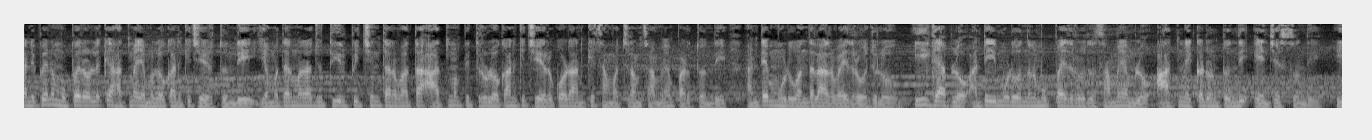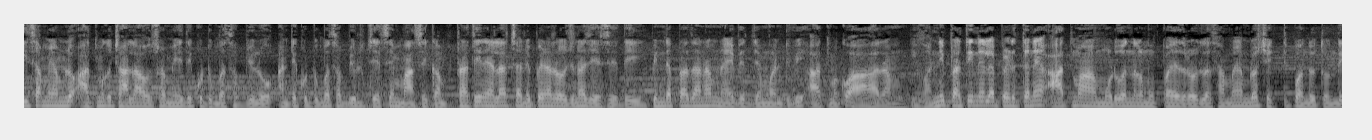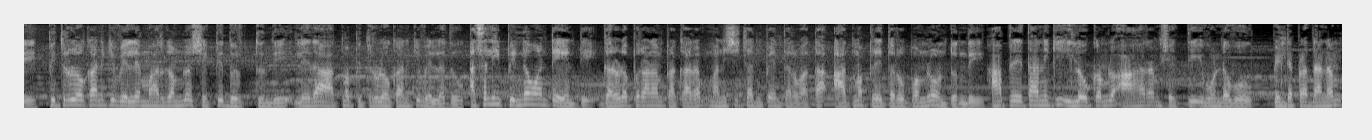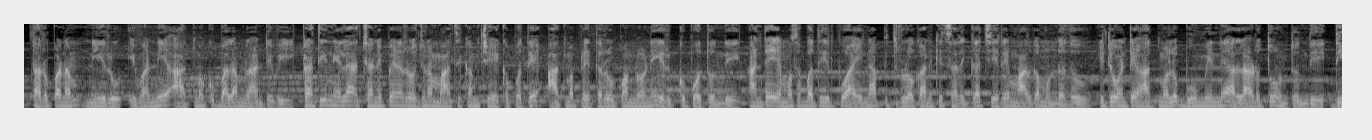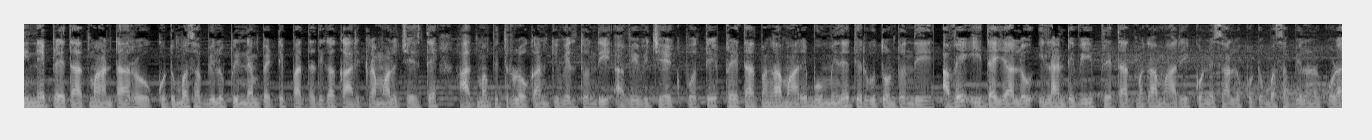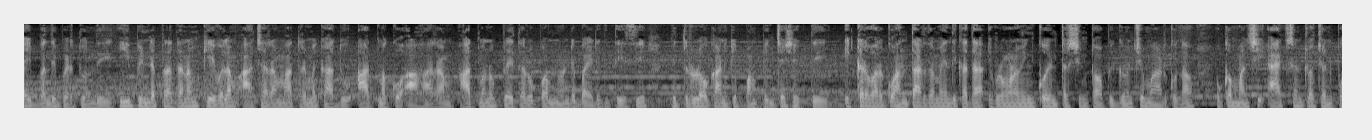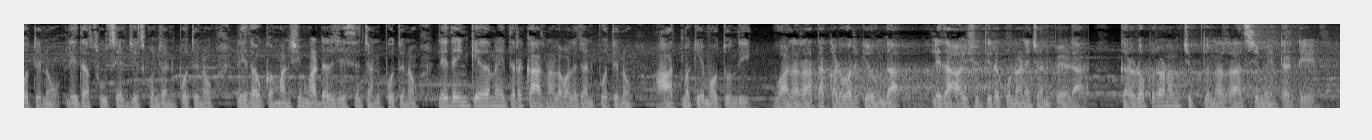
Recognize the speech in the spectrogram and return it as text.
చనిపోయిన ముప్పై రోజులకి ఆత్మ యమలోకానికి చేరుతుంది. యమధర్మరాజు తీర్పిచ్చిన తర్వాత ఆత్మ పితృలోకానికి చేరుకోవడానికి సంవత్సరం సమయం పడుతుంది. అంటే మూడు వందల అరవై ఐదు రోజులు. ఈ గ్యాప్లో అంటే ఈ మూడు వందల ముప్పై ఐదు రోజుల సమయంలో ఆత్మ ఎక్కడ ఉంటుంది ఏం చేస్తుంది? ఈ సమయంలో ఆత్మకు చాలా అవసరమయ్యేది కుటుంబ సభ్యులు. అంటే కుటుంబ సభ్యులు చేసే మాసికం. ప్రతి నెల చనిపోయిన రోజున చేసేది. పిండ ప్రధానం నైవేద్యం వంటివి ఆత్మకు ఆహారం. ఇవన్నీ ప్రతి నెల పెడితేనే ఆత్మ మూడు వందల ముప్పై ఐదు రోజుల సమయంలో శక్తి పొందుతుంది. పితృలోకానికి వెళ్ళే మార్గంలో శక్తి దొరుకుతుంది. లేదా ఆత్మ పితృలోకానికి వెళ్ళదు. అసలు ఈ పిండం అంటే ఏంటి? గరుడ పురాణం ప్రకారం మనిషి చనిపోయిన తర్వాత ఆత్మ ప్రేత రూపంలో ఉంటుంది. ఆ ప్రేతానికి ఈ లోకంలో ఆహారం శక్తి ఇవి ఉండవు. పిండ ప్రధానం తరుపణం నీరు ఇవన్నీ ఆత్మకు బలం లాంటివి. ప్రతి నెల చనిపోయిన రోజున మాసికం చేయకపోతే ఆత్మ ప్రేత రూపంలోనే ఇరుక్కుపోతుంది. అంటే యమసభ తీర్పు అయినా పితృలోకానికి సరిగ్గా చేరే మార్గం ఉండదు. ఇటువంటి ఆత్మలు భూమిని అల్లాడుతూ ఉంటుంది. దీన్నే ప్రేతాత్మ అంటారు. కుటుంబ సభ్యులు పిండం పెట్టి పద్ధతిగా కార్యక్రమాలు చేస్తే ఆత్మ పితృలోకానికి వెళ్తుంది. అవేవి చేయకపోతే ప్రేతాత్మగా మారి భూమి మీదే తిరుగుతుంటుంది. అవే ఈ దయ్యాలు. ఇలాంటివి ప్రేతాత్మగా మారి కొన్నిసార్లు కుటుంబ సభ్యులను కూడా ఇబ్బంది పెడుతుంది. ఈ పిండ ప్రధానం కేవలం ఆచారం మాత్రమే కాదు ఆత్మకు ఆహారం ఆత్మను ప్రేత రూపం నుండి బయటికి తీసి పితృలోకానికి పంపించే శక్తి. ఇక్కడ వరకు అంత అర్థమైంది కదా? ఇప్పుడు మనం ఇంకో ఇంట్రెస్టింగ్ టాపిక్ గురించి మాట్లాడుకుందాం. ఒక మనిషి యాక్సిడెంట్లో చనిపోతేనో లేదా సూసైడ్ చేసుకొని చనిపోతేనో లేదా ఒక మనిషి మర్డర్ చేస్తే చనిపోతేనో లేదా ఇంకేదైనా ఇతర కారణాల వల్ల చనిపోతేనో ఆత్మకేమవుతుంది? వాళ్ళ రాత అక్కడి వరకే ఉందా? లేదా ఆయుష్ తీరకుండానే చనిపోయాడా? గరుడ పురాణం చెప్తున్న రహస్యం ఏంటంటే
